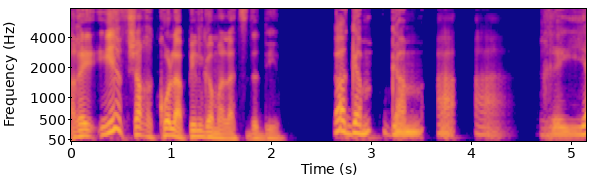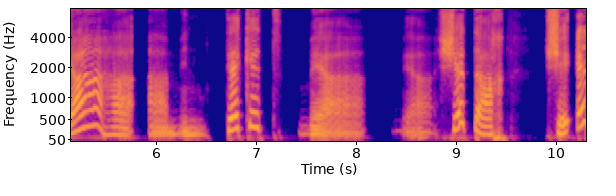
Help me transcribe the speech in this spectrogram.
הרי אי אפשר הכל להפיל גם על הצדדים. לא, גם, גם הראייה המנותקת מה, מהשטח, שאין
